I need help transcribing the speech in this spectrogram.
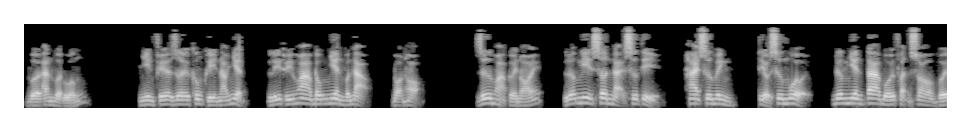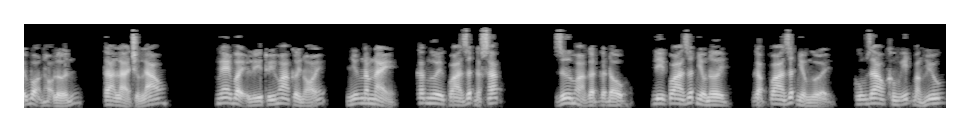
vừa ăn vừa uống. Nhìn phía dưới không khí náo nhiệt, lý thúy hoa bỗng nhiên vấn đạo, bọn họ? Dư hỏa cười nói, lưỡng nghi sơn đại sư tỷ, hai sư minh, tiểu sư muội, đương nhiên ta bối phận so với bọn họ lớn, ta là trưởng lão. Nghe vậy lý thúy hoa cười nói, những năm này, các ngươi qua rất đặc sắc. Dư hỏa gật gật đầu, đi qua rất nhiều nơi, gặp qua rất nhiều người, cũng giao không ít bằng hữu.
